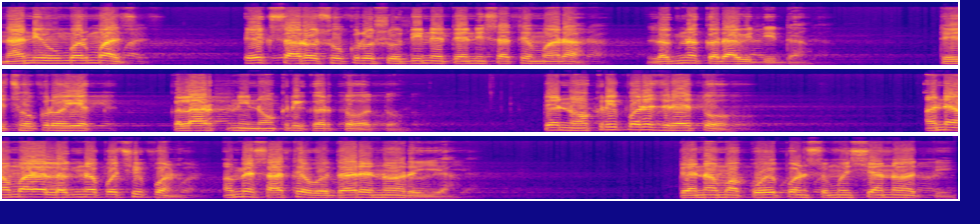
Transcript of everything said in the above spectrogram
નાની ઉંમરમાં જ એક સારો છોકરો શોધીને તેની સાથે મારા લગ્ન કરાવી દીધા. તે છોકરો એક ક્લાર્કની નોકરી કરતો હતો. તે નોકરી પર જ રહેતો અને અમારા લગ્ન પછી પણ અમે સાથે વધારે ન રહ્યા. તેનામાં કોઈ પણ સમસ્યા ન હતી,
